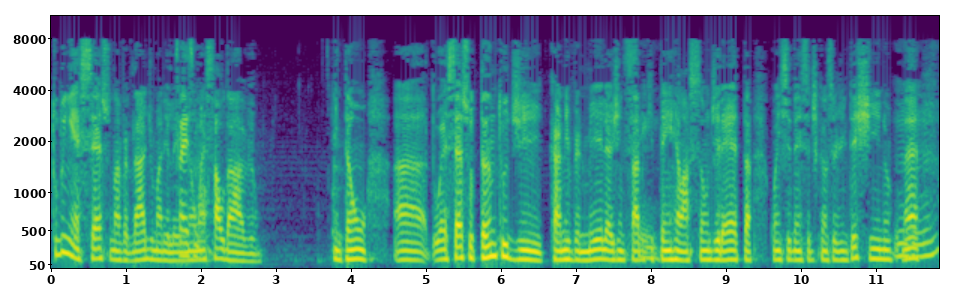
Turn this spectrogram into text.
Tudo em excesso, na verdade, Marilene, não mal. é saudável. Então, uh, o excesso tanto de carne vermelha, a gente sabe Sim. que tem relação direta com a incidência de câncer de intestino, né? uhum. né?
